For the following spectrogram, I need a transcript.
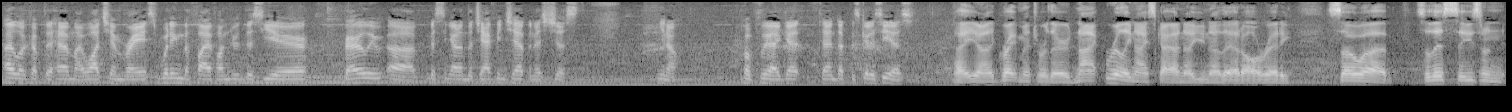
I look up to him. I watch him race, winning the 500 this year, barely uh, missing out on the championship, and it's just, you know, hopefully I get to end up as good as he is. Hey, you know, great mentor there. Ni- really nice guy. I know you know that already. So, uh, so this season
